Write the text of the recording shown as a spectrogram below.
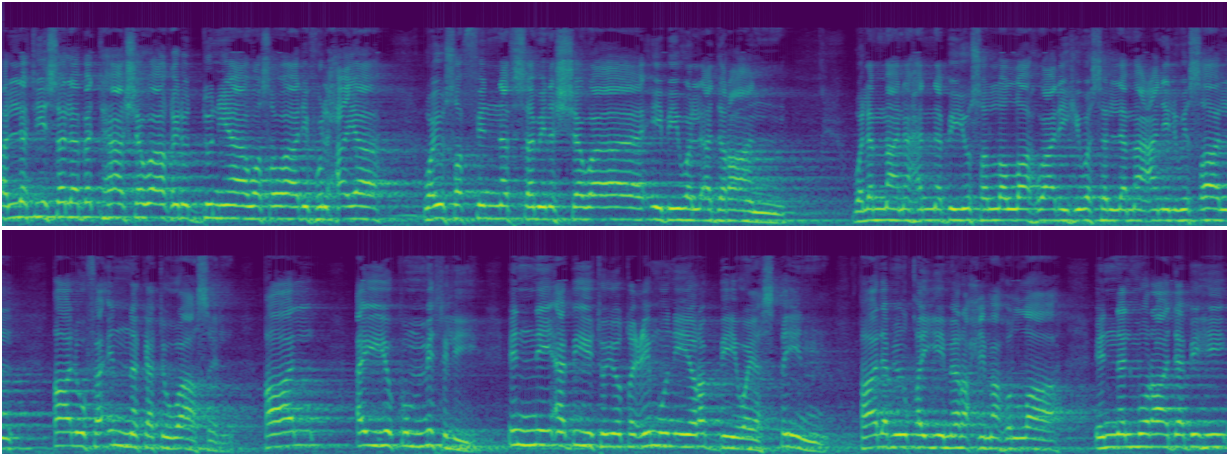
التي سلبتها شواغل الدنيا وصوارف الحياة ويصفي النفس من الشوائب والأدران. ولما نهى النبي صلى الله عليه وسلم عن الوصال قالوا فإنك تواصل. قال أيكم مثلي؟ إني أبيت يطعمني ربي ويسقين. قال ابن القيم رحمه الله إن المراد به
